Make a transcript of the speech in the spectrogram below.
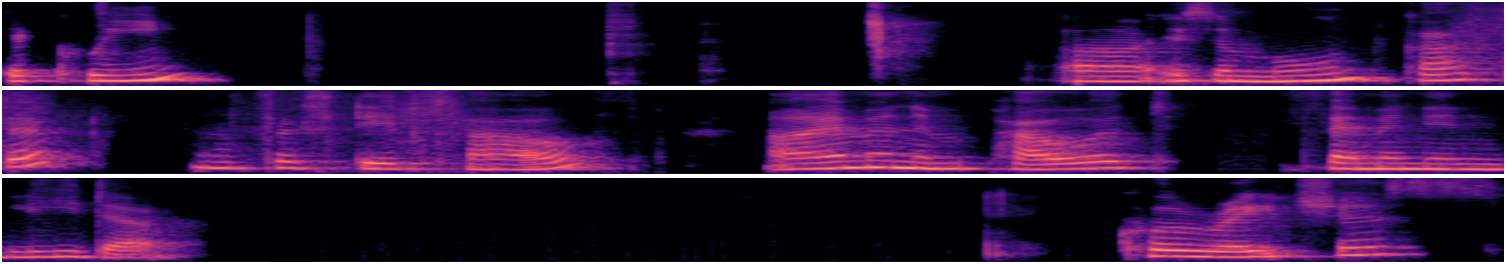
der Queen. Uh, ist eine Moon-Karte und da steht drauf, I'm an empowered feminine leader. Courageous,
